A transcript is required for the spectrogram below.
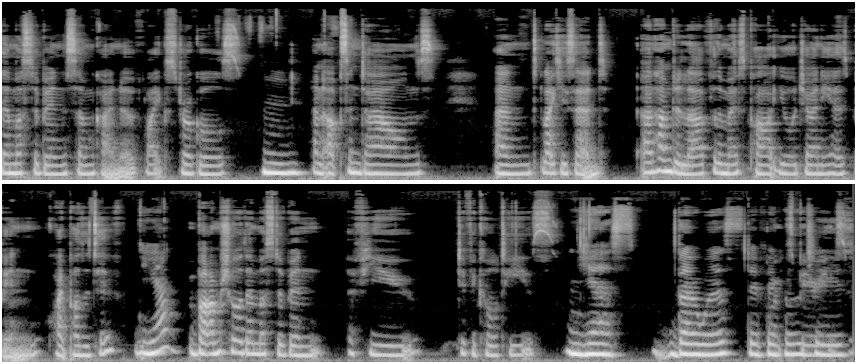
there must have been some kind of like struggles Mm. and ups and downs, and like you said, Alhamdulillah, for the most part, your journey has been quite positive. Yeah. But I'm sure there must have been a few difficulties. Yes. there was difficulties.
